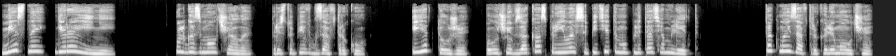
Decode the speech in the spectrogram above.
«местной героиней». Ольга замолчала, приступив к завтраку. И я тоже, получив заказ, принялась с аппетитом уплетать омлет. Так мы и завтракали молча.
